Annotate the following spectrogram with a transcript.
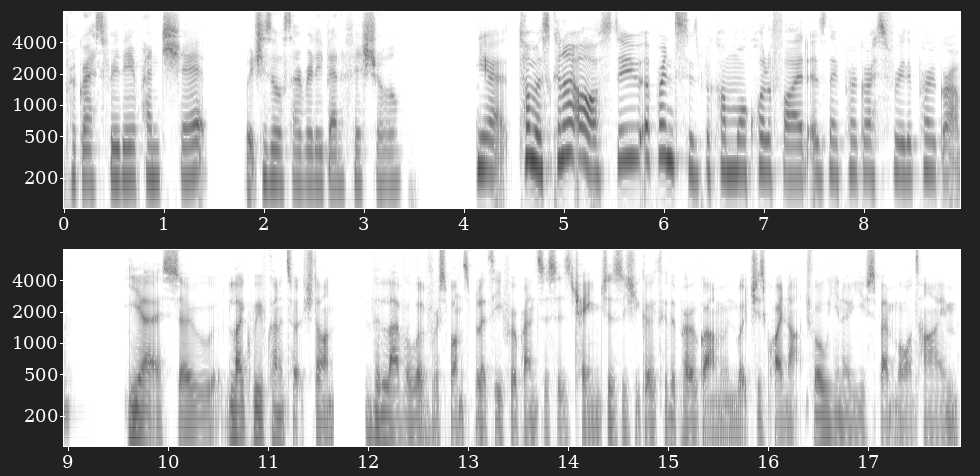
progress through the apprenticeship, which is also really beneficial. Yeah. Thomas, can I ask, do apprentices become more qualified as they progress through the programme? Yeah. So, like we've kind of touched on, the level of responsibility for apprentices changes as you go through the program, which is quite natural. You know, you've spent more time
